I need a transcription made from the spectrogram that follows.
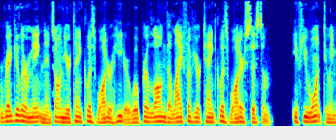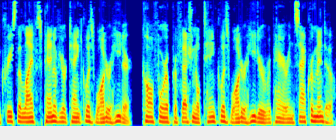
Regular maintenance on your tankless water heater will prolong the life of your tankless water system. If you want to increase the lifespan of your tankless water heater, call for a professional tankless water heater repair in Sacramento.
